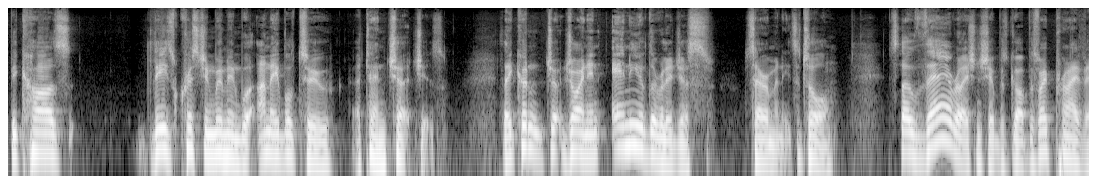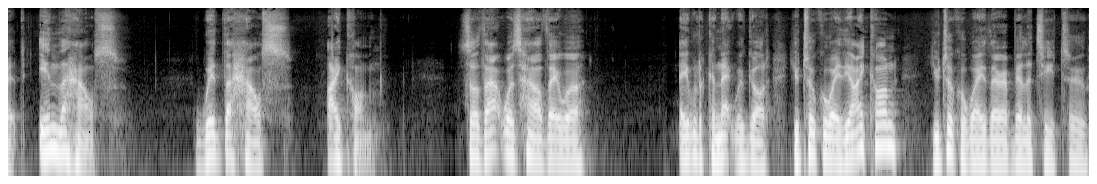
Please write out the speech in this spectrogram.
because these Christian women were unable to attend churches. They couldn't jo- join in any of the religious ceremonies at all. So their relationship with God was very private in the house with the house icon. So that was how they were able to connect with God. You took away the icon, you took away their ability to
